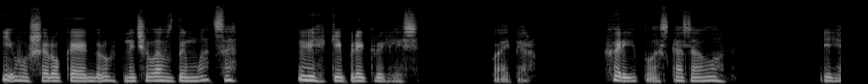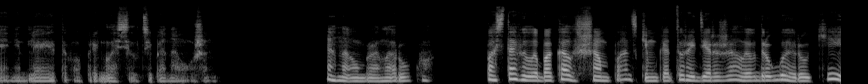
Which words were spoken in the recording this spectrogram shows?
его широкая грудь начала вздыматься, веки прикрылись. Пайпер, хрипло сказал он. Я не для этого пригласил тебя на ужин. Она убрала руку, поставила бокал с шампанским, который держала в другой руке,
